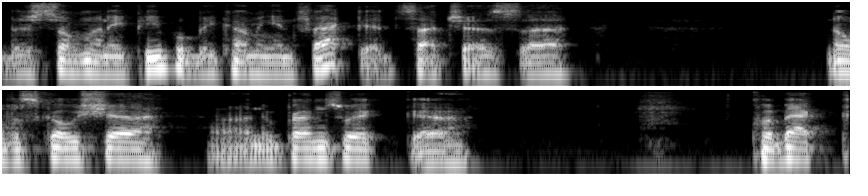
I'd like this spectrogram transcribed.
there's so many people becoming infected, such as uh, Nova Scotia, uh, New Brunswick, uh, Quebec,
